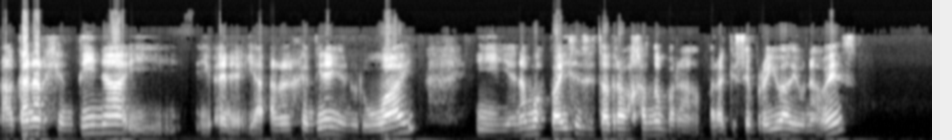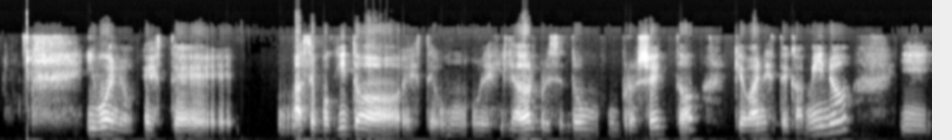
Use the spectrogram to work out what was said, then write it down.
acá en Argentina y, y en, Argentina y en Uruguay, y en ambos países se está trabajando para, para que se prohíba de una vez. Y bueno, este, hace poquito este, un, legislador presentó un, proyecto que va en este camino y,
